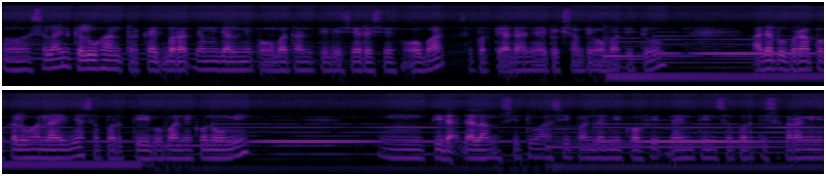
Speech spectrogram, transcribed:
Eh, selain keluhan terkait beratnya menjalani pengobatan TBC resisten obat seperti adanya efek samping obat itu, ada beberapa keluhan lainnya seperti beban ekonomi, hmm, tidak dalam situasi pandemi COVID-19 seperti sekarang ini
